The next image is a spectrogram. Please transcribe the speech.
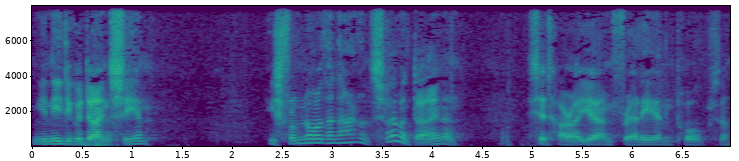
You need to go down and see him. He's from Northern Ireland. So I went down and he said, How are you? I'm Freddie and Paul. So,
